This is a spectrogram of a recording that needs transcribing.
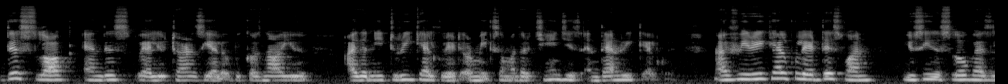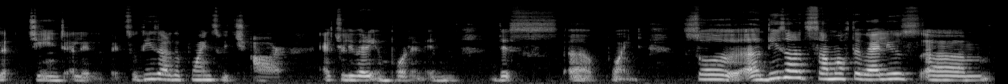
this lock and this value turns yellow because now you either need to recalculate or make some other changes and then recalculate. Now if we recalculate this one you see the slope has changed a little bit. So these are the points which are actually very important in this uh, point so uh, these are some of the values um,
